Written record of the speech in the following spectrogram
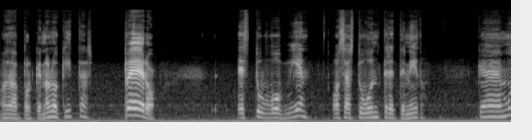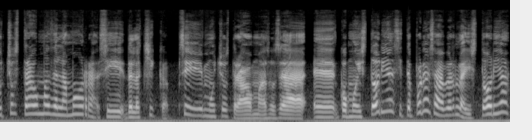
O sea, ¿por qué no lo quitas? Pero estuvo bien. O sea, estuvo entretenido. Que muchos traumas de la morra, sí, de la chica. Sí, muchos traumas. O sea, eh, como historia, si te pones a ver la historia,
